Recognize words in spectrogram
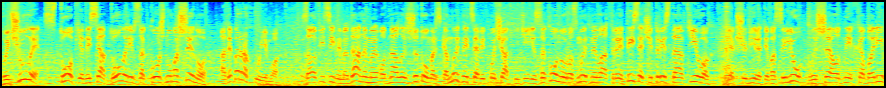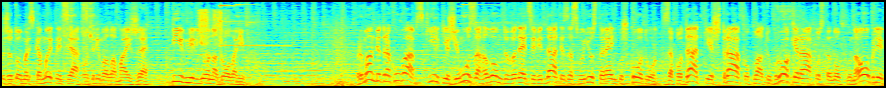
Ви чули 150 доларів за кожну машину. А тепер рахуємо. За офіційними даними, одна лише Житомирська митниця від початку дії закону розмитнила 3300 автівок. Якщо вірити Василю, лише одних хабарів Житомирська митниця отримала майже півмільйона доларів. Роман підрахував, скільки ж йому загалом доведеться віддати за свою стареньку шкоду за податки, штраф, оплату брокера, постановку на облік.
